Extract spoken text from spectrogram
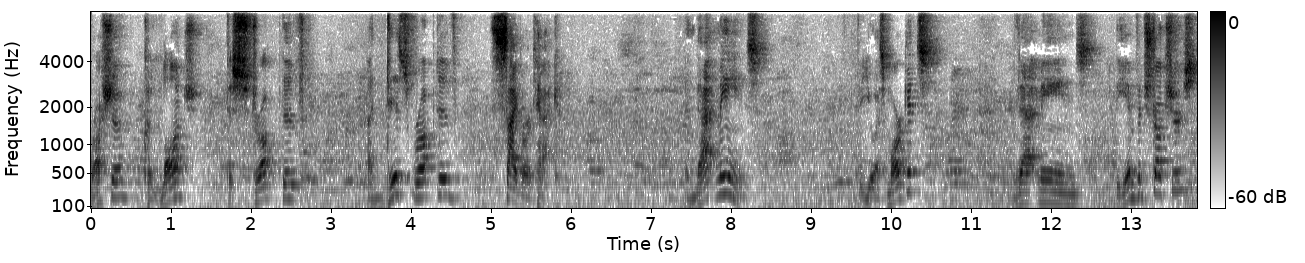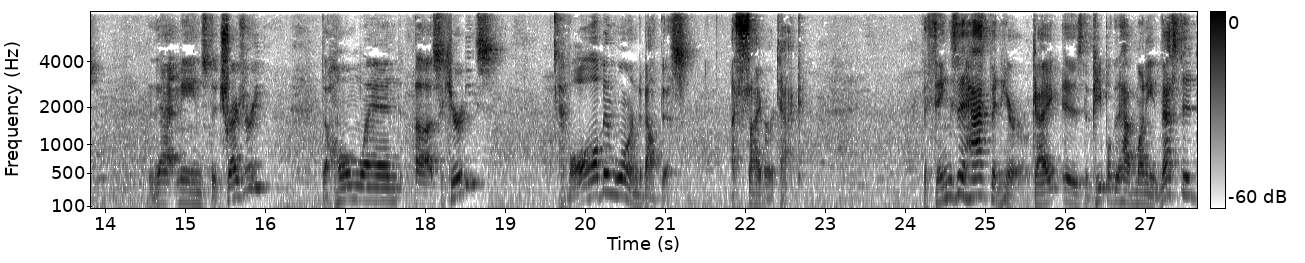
Russia could launch disruptive a disruptive cyber attack. And that means the US markets, that means the infrastructures, that means the Treasury, the Homeland uh, Securities have all been warned about this a cyber attack. The things that happen here, okay, is the people that have money invested,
